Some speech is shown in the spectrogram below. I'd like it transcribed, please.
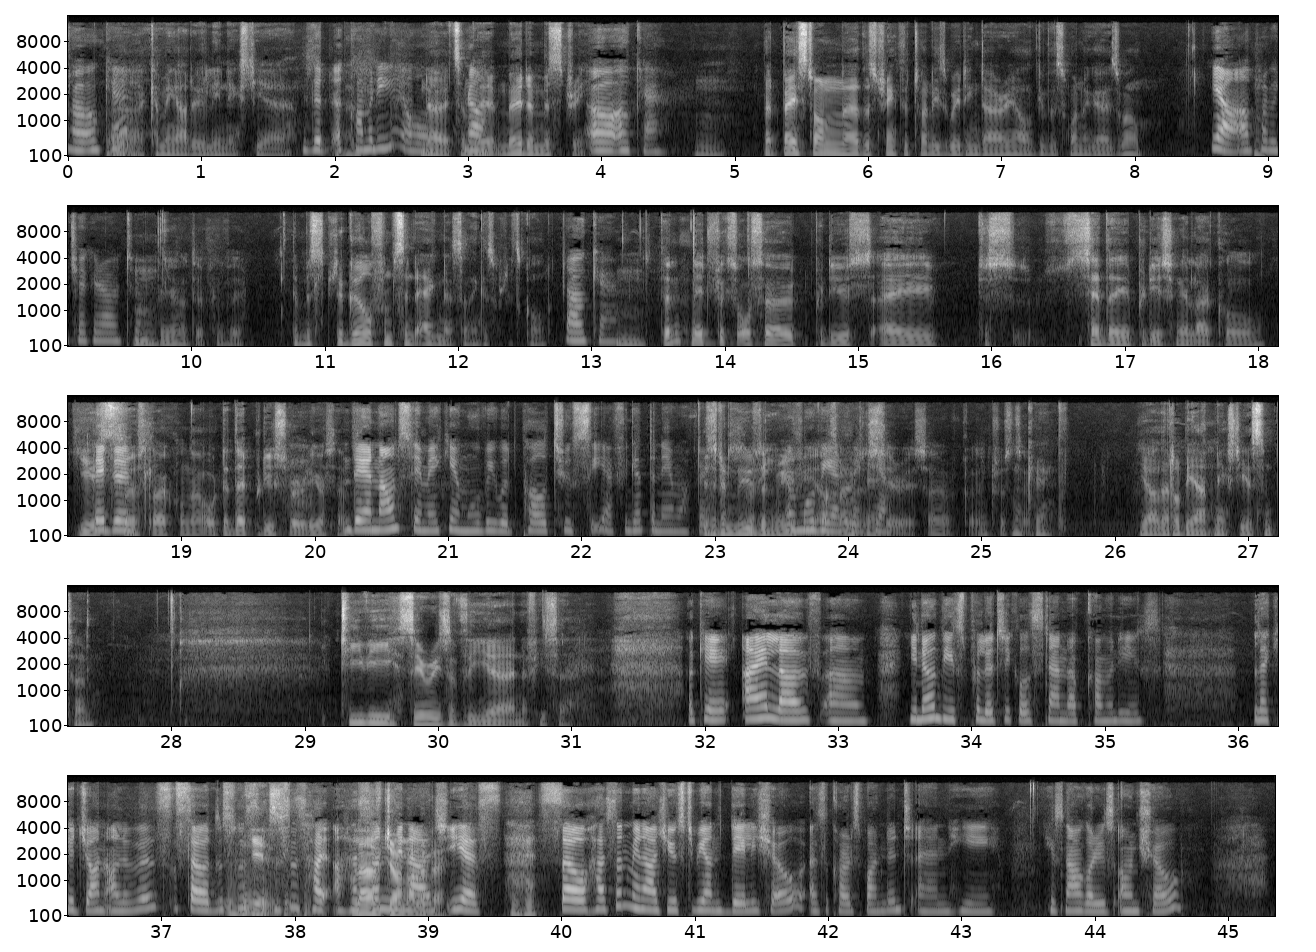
Oh, okay. Uh, coming out early next year. Is it a comedy or No, it's a Mur- murder mystery. Oh, okay. Mm. But based on uh, the strength of Tali's Wedding Diary, I'll give this one a go as well. Yeah, I'll probably check it out too. Mm. yeah, definitely. The, Mis- the Girl from St Agnes, I think is what it's called. Okay. Mm. Didn't Netflix also produce a? Just said they're producing a local, Yes. They did. first local now, or did they produce it already or something? They announced they're making a movie with Pearl Thusi. I forget the name of it. Is it a So the movie? A movie, I I thought it think, was a yeah. series. Oh, interesting. Okay. Yeah, that'll be out next year sometime. TV series of the year, Nafisa. Okay, I love um, you know these political stand-up comedies, like your John Oliver's. So this was Yes. this is ha- Love Hasan John Minhaj. Oliver. Yes. so Hasan Minhaj used to be on the Daily Show as a correspondent, and he he's now got his own show.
